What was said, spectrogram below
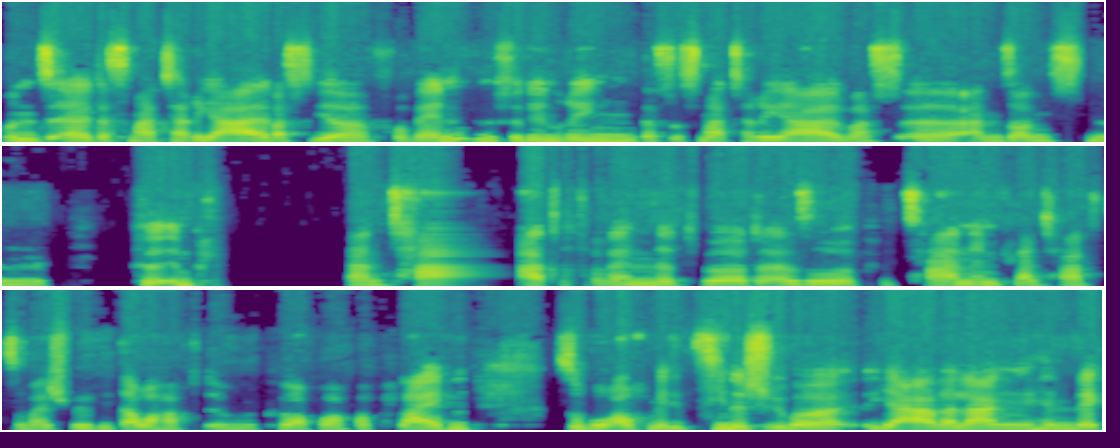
Und äh, das Material, was wir verwenden für den Ring, das ist Material, was äh, ansonsten für Implantate verwendet wird, also für Zahnimplantate zum Beispiel, die dauerhaft im Körper verbleiben, so wo auch medizinisch über Jahre lang hinweg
